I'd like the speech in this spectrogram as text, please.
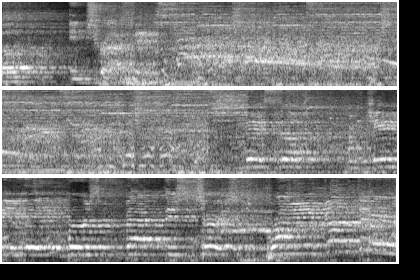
stuck in traffic. Next up, from Canyon Lake First Baptist Church, Brian Gunther!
